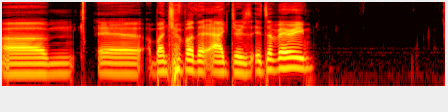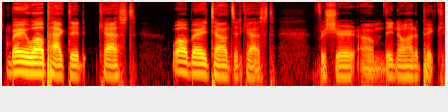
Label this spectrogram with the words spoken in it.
um, uh, a bunch of other actors. It's a very, very well packed cast. Well, very talented cast, for sure. Um, they know how to pick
